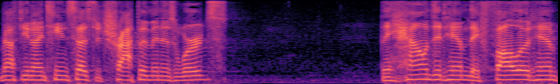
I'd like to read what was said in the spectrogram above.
Matthew 19 says to trap him in his words. They hounded him, they followed him,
